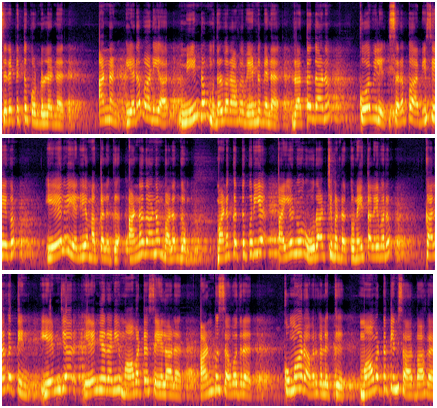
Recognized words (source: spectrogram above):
சிறப்பித்துக் கொண்டுள்ளனர். அண்ணன் எடப்பாடியார் மீண்டும் முதல்வராக வேண்டும் என இரத்த தானம் கோவிலில் சிறப்பு அபிஷேகம் ஏழை எளிய மக்களுக்கு அன்னதானம் வழங்கும் வணக்கத்துக்குரிய பையனூர் ஊராட்சி மன்ற துணைத் தலைவரும் கழகத்தின் எம்ஜிஆர் இளைஞரணி மாவட்ட செயலாளர் அன்பு சகோதரர் குமார் அவர்களுக்கு மாவட்டத்தின் சார்பாக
